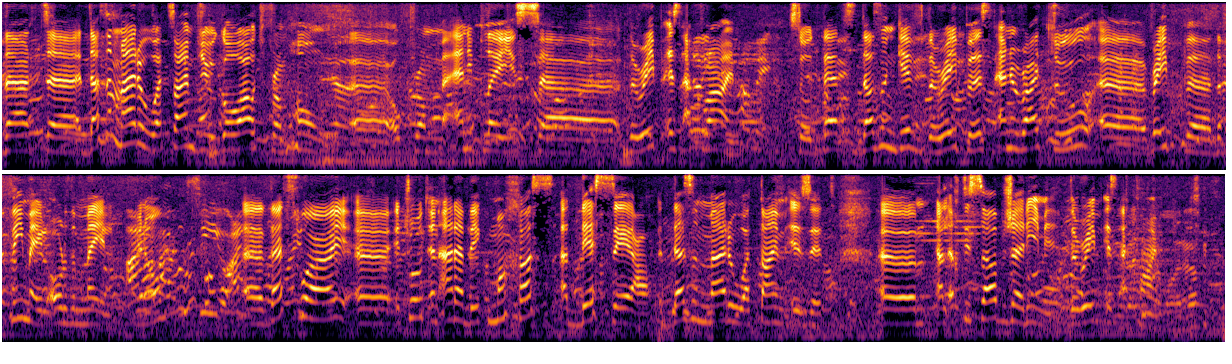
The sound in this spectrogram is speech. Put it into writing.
that uh, it doesn't matter what time do you go out from home uh, or from any place uh, the rape is a crime so that doesn't give the rapist any right to uh, rape uh, the female or the male you know uh, that's why uh, it wrote in Arabic مخص قد الساعة it doesn't matter what time is it um, الاغتصاب جريمة the rape is a crime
